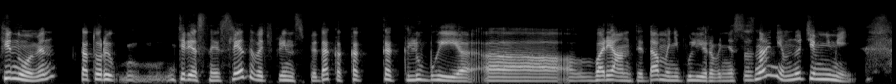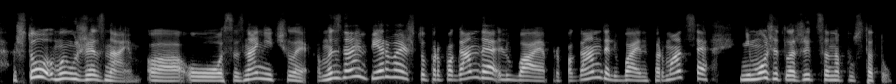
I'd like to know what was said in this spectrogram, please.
феномен, который интересно исследовать, в принципе, да, как, как, как любые э, варианты да, манипулирования сознанием, но тем не менее. Что мы уже знаем э, о сознании человека? Мы знаем первое, что пропаганда, любая пропаганда, любая информация не может ложиться на пустоту.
